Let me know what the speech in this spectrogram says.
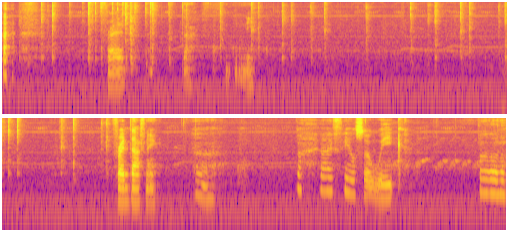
Fred Daphny. Fred Daphny. Uh, I feel so weak. Uh,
